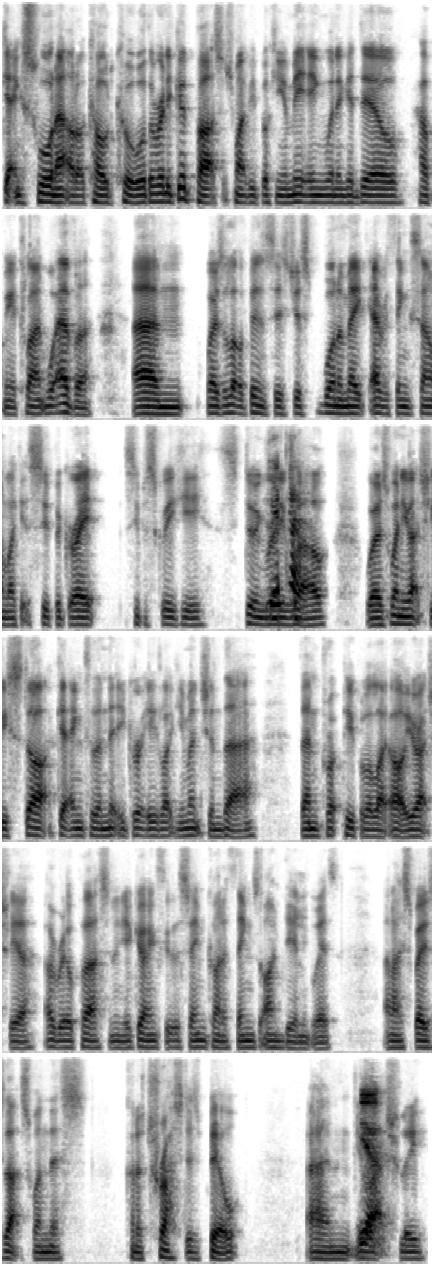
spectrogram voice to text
getting sworn out on a cold call, or the really good parts, which might be booking a meeting, winning a deal, helping a client, whatever. Um, whereas a lot of businesses just want to make everything sound like it's super great super squeaky, it's doing really yeah. well. Whereas when you actually start getting to the nitty gritty, like you mentioned there, then pro- people are like, oh, you're actually a, a real person and you're going through the same kind of things I'm dealing with. And I suppose that's when this kind of trust is built and you yeah. actually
